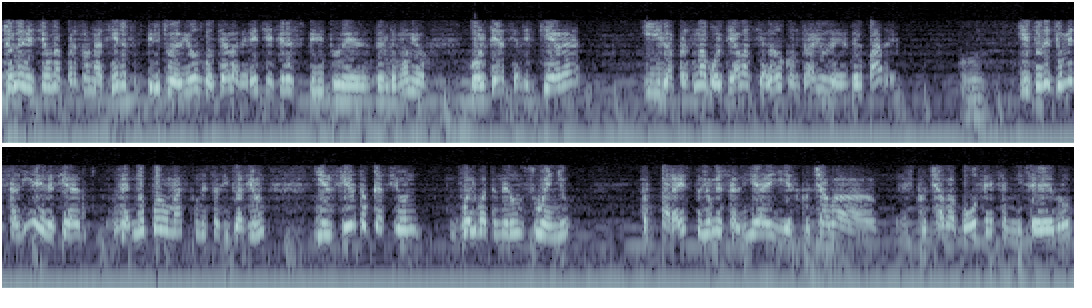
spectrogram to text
yo le decía a una persona, si eres espíritu de Dios, voltea a la derecha, y si eres espíritu de- del demonio, voltea hacia la izquierda, y la persona volteaba hacia el lado contrario de- del Padre. Y entonces yo me salía y decía, o sea, no puedo más con esta situación. Y en cierta ocasión vuelvo a tener un sueño. Para esto yo me salía y escuchaba, escuchaba voces en mi cerebro.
